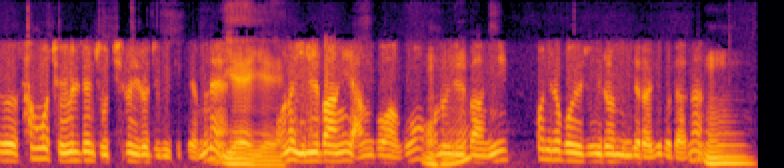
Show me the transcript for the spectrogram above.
그 상호 조율된 조치로 이루어지고 있기 때문에 예, 예. 어느 일방이 양보하고 어느 음흠. 일방이 선의를 보여주고 이런 문제라기보다는 음.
